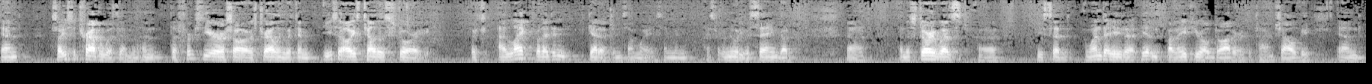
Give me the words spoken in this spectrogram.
and so I used to travel with him. And the first year or so I was traveling with him, he used to always tell this story, which I liked, but I didn't get it in some ways. I mean, I sort of knew what he was saying, but uh, and the story was, uh, he said one day he had, he had about an eight-year-old daughter at the time, Shalvi, and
